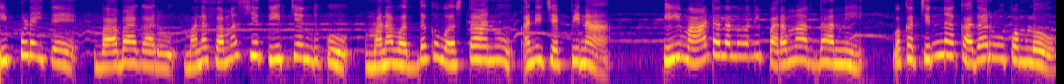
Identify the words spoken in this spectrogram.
ఇప్పుడైతే బాబాగారు మన సమస్య తీర్చేందుకు మన వద్దకు వస్తాను అని చెప్పిన ఈ మాటలలోని పరమార్థాన్ని ఒక చిన్న కథ రూపంలో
